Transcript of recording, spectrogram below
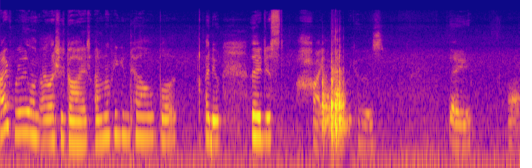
I have really long eyelashes, guys. I don't know if you can tell, but I do. They just hide because they are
